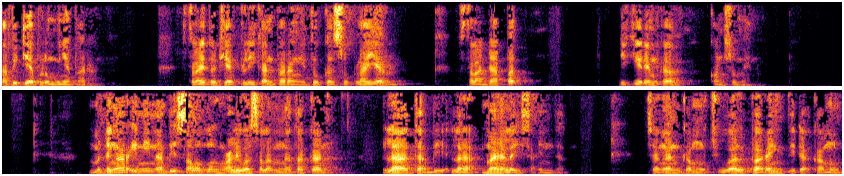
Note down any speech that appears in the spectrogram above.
tapi dia belum punya barang. Setelah itu dia belikan barang itu ke supplier, setelah dapat dikirim ke konsumen. Mendengar ini Nabi Shallallahu Alaihi Wasallam mengatakan, la tabi la ma laisa. Jangan kamu jual barang yang tidak kamu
